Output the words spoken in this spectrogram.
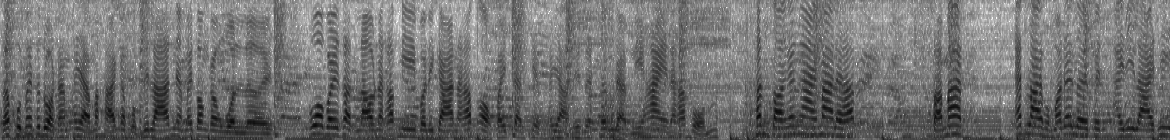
แล้วคุณไม่สะดวกนำขยะมาขายกับผมที่ร้านเนี่ยไม่ต้องกังวลเลยเพราะว่าบริษัทเรานะครับมีบริการนะครับออกไปจัดเก็บขยะรีไซเคิลแบบนี้ให้นะครับผมขั้นตอนก็ง่ายมากเลยครับ สามารถแอดไลน์ผมมาได้เลยเป็น ID ไลน์ที่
